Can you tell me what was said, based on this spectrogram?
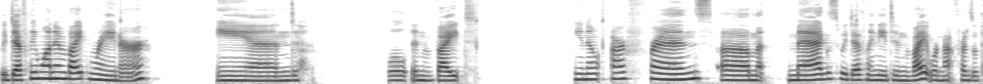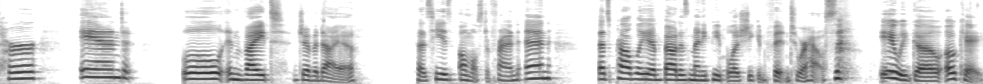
we definitely want to invite Rainer and we'll invite you know our friends. Um Mags we definitely need to invite. We're not friends with her. And we'll invite Jebediah because he is almost a friend and that's probably about as many people as she can fit into her house Here we go. Okay,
